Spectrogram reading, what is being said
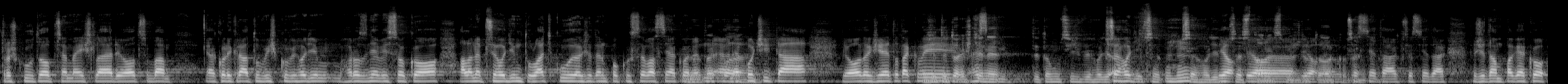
trošku toho přemýšlet, jo, třeba já kolikrát tu výšku vyhodím hrozně vysoko, ale nepřehodím tu laťku, takže ten pokus se vlastně jako no, ne, nepočítá, jo, takže je to takový Takže ty to ještě hezký. ne, ty to musíš vyhodit přehodit, pře, mm-hmm. přehodit jo, přes jo, to, nesmíš jo, do toho. Jo, jako přesně tak, přesně tak. Takže tam pak jako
